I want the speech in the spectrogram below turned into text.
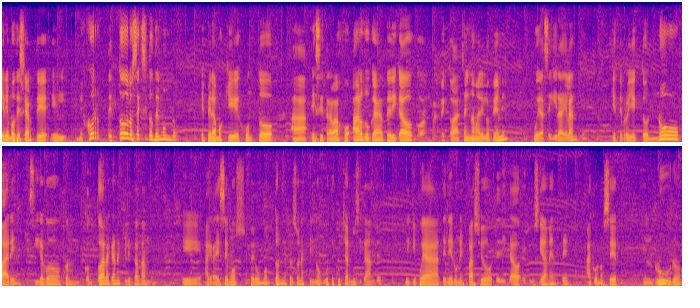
queremos desearte el mejor de todos los éxitos del mundo. Esperamos que junto a ese trabajo arduo que has dedicado con respecto a China Amarelo FM pueda seguir adelante, que este proyecto no pare, que siga con, con- con todas las ganas que le estás dando. Eh, agradecemos, pero un montón las personas que nos gusta escuchar música under, de que pueda tener un espacio dedicado exclusivamente a conocer el rubro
